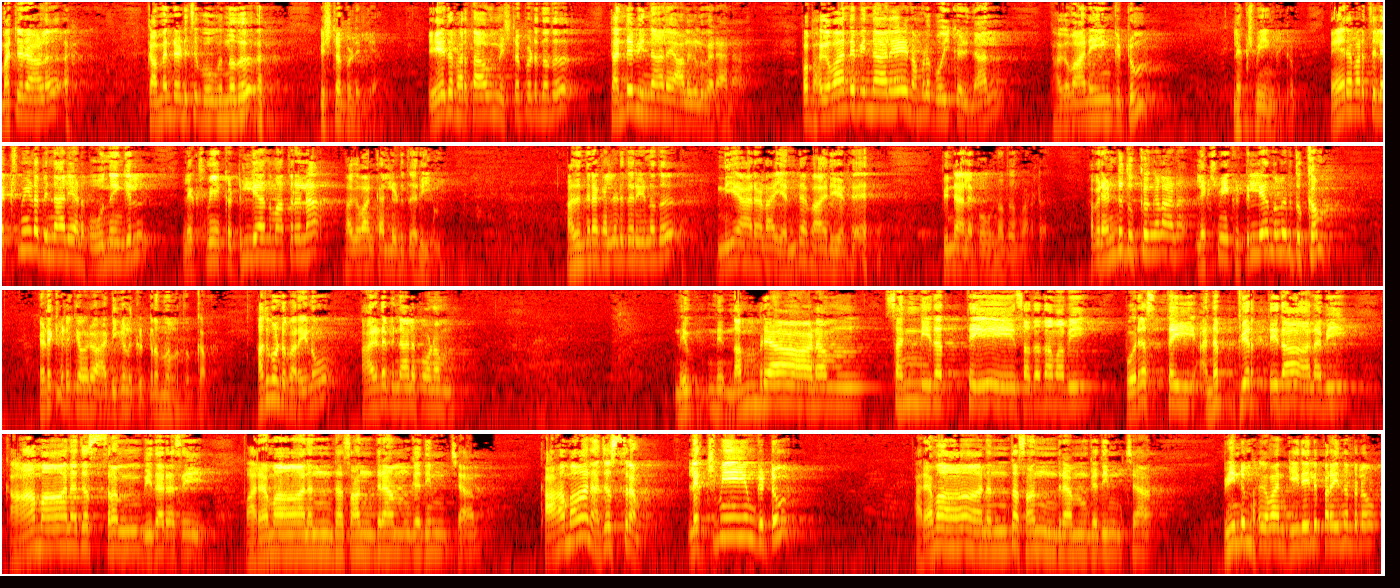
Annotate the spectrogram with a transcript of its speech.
മറ്റൊരാൾ കമന്റ് അടിച്ചു പോകുന്നത് ഇഷ്ടപ്പെടില്ല. ഏത് ഭർത്താവും ഇഷ്ടപ്പെടുന്നത് തന്റെ പിന്നാലെ ആളുകൾ വരാനാണ്. അപ്പൊ ഭഗവാന്റെ പിന്നാലെ നമ്മൾ പോയി കഴിഞ്ഞാൽ ഭഗവാനെയും കിട്ടും ലക്ഷ്മിയും കിട്ടും. നേരെ മറിച്ച് ലക്ഷ്മിയുടെ പിന്നാലെയാണ് പോകുന്നതെങ്കിൽ ലക്ഷ്മിയെ കിട്ടില്ല എന്ന് മാത്രമല്ല ഭഗവാൻ കല്ലെടുത്ത് എറിയും. അതെന്തിനാ കല്ലെടുത്ത് എറിയുന്നത്? നീ ആരാടാ എന്റെ ഭാര്യയുടെ പിന്നാലെ പോകുന്നത് എന്ന് പറഞ്ഞിട്ട്. അപ്പൊ രണ്ട് ദുഃഖങ്ങളാണ്. ലക്ഷ്മി കിട്ടില്ല എന്നുള്ളൊരു ദുഃഖം ഇടയ്ക്കിടയ്ക്ക് ഓരോ അടികൾ കിട്ടണം എന്നുള്ള ദുഃഖം. അതുകൊണ്ട് പറയണു ആരുടെ പിന്നാലെ പോണം? നമ്രാണം സന്നിധത്തെ സതതമവി പുരസ്തൈ അനഭ്യർത്ഥിതാനവി കാമാനജസ്രം വിതരസി പരമാനന്ദ സാന്ദ്രാം ഗതിം ചാം. കാമാനജസ്രം ലക്ഷ്മിയെയും കിട്ടും പരമാനന്ദ സാന്ദ്രം ഗതിം വീണ്ടും ഭഗവാൻ ഗീതയിൽ പറയുന്നുണ്ടല്ലോ.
